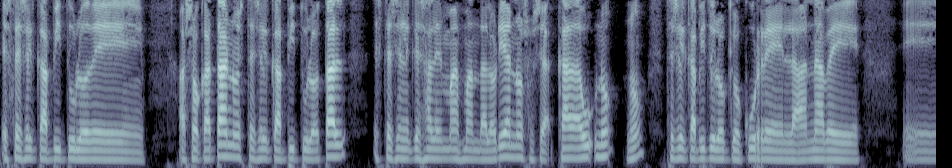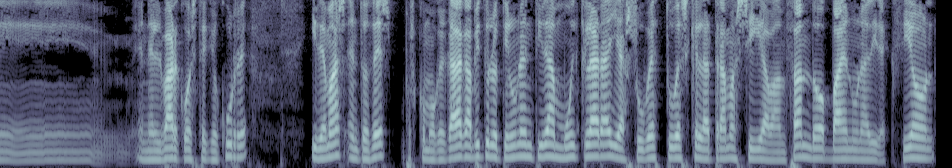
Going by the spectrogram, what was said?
este es el capítulo de Asokatano, este es el capítulo tal, este es en el que salen más mandalorianos, o sea, cada uno, ¿no? Este es el capítulo que ocurre en la nave eh, en el barco este que ocurre y demás. Entonces, pues como que cada capítulo tiene una entidad muy clara y a su vez tú ves que la trama sigue avanzando, va en una dirección,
